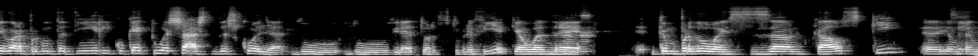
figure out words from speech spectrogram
agora pergunto a ti, Henrique, o que é que tu achaste da escolha do, do diretor de fotografia, que é o André, que me perdoem, Czankowski, eh, ele Sim. tem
